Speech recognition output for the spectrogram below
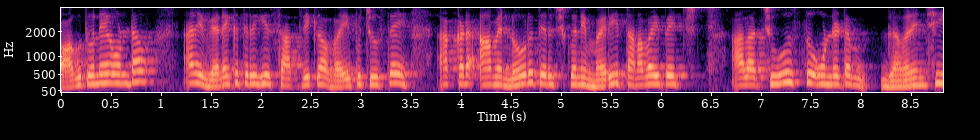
వాగుతూనే ఉంటావు? అని వెనక్కి తిరిగి సాత్విక వైపు చూస్తే అక్కడ ఆమె నోరు తెరుచుకొని మరీ తన వైపే అలా చూస్తూ ఉండటం గమనించి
